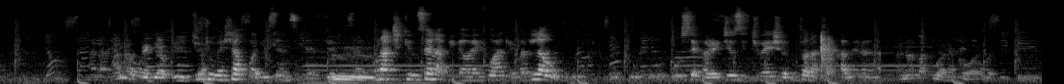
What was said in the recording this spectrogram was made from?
Anapiga picha. tumeshakuwa desensitized Mm. unachiki msee anapiga wife wake badala u- u- u- useparate situation mtu anatoa kamera na Anaanza kuwa record.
